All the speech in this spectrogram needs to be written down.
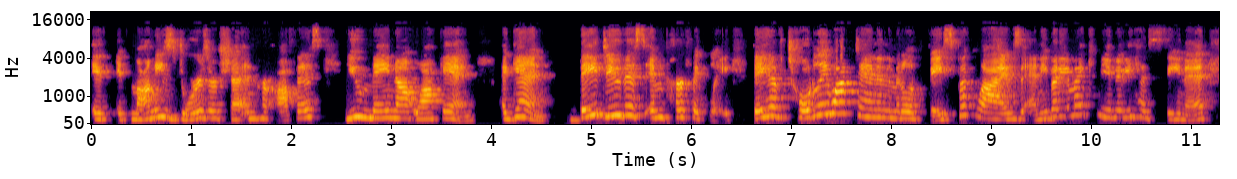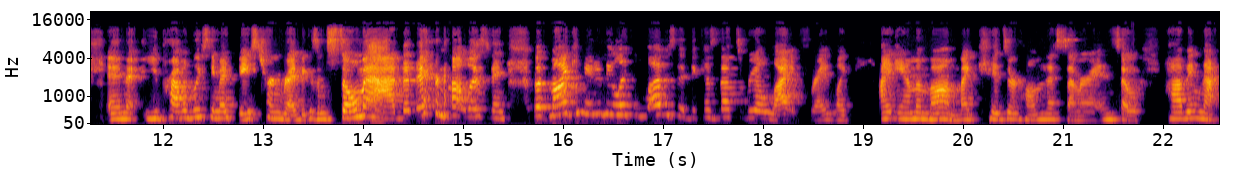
if if mommy's doors are shut in her office, you may not walk in. Again, they do this imperfectly. They have totally walked in in the middle of Facebook Lives. Anybody in my community has seen it. And you probably see my face turn red because I'm so mad that they're not listening. But my community like loves it because that's real life, right? Like I am a mom. My kids are home this summer. And so having that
